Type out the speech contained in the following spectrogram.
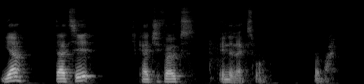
yeah, that's it. Catch you folks in the next one. Bye bye.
